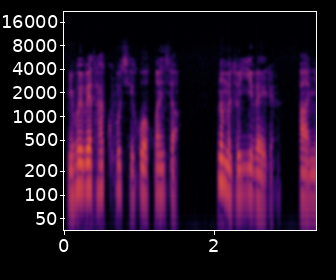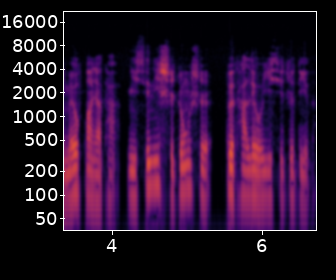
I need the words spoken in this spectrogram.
你会为他哭泣或欢笑，那么就意味着啊，你没有放下他，你心里始终是对他留有一席之地的。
